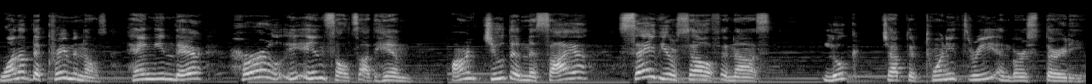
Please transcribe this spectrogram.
One of the criminals hanging there hurled insults at him. Aren't you the Messiah? Save yourself and us. Luke chapter 23 and verse 30.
